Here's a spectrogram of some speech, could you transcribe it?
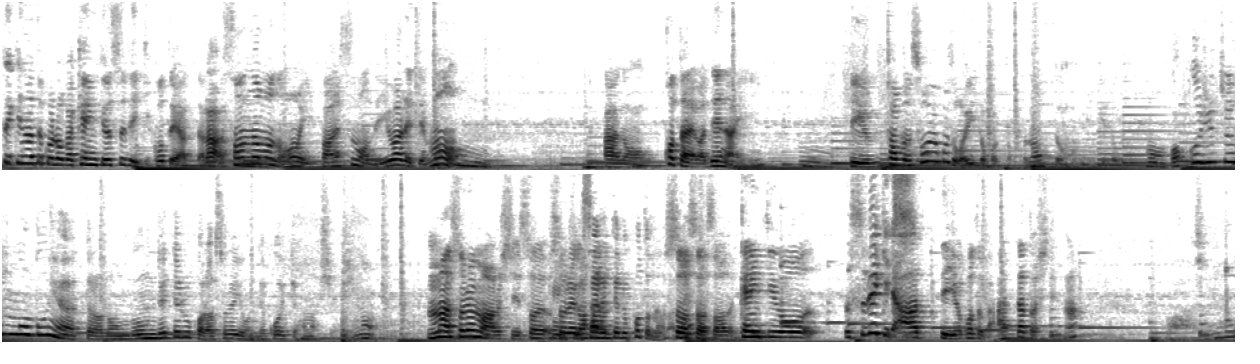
的なところが研究すべきことやったらそんなものを一般質問で言われてうもん。あの答えは出ない。っうん。ていう多分そういうことが言いたかったかなって思うんだけど。まあ学術の分野やったら論文出てるからそれ読んでこいって話やしな。まあそれもあるしそ研それが究されてることならね。そうそうそう。研究をすべきだっていうことがあったとしてな。ああそれは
